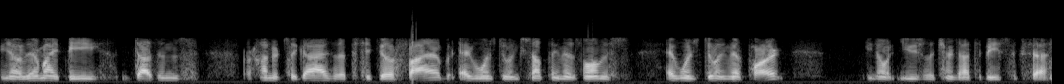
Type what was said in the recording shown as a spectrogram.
you know there might be dozens or hundreds of guys at a particular fire, but everyone's doing something. That as long as everyone's doing their part, you know it usually turns out to be a success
